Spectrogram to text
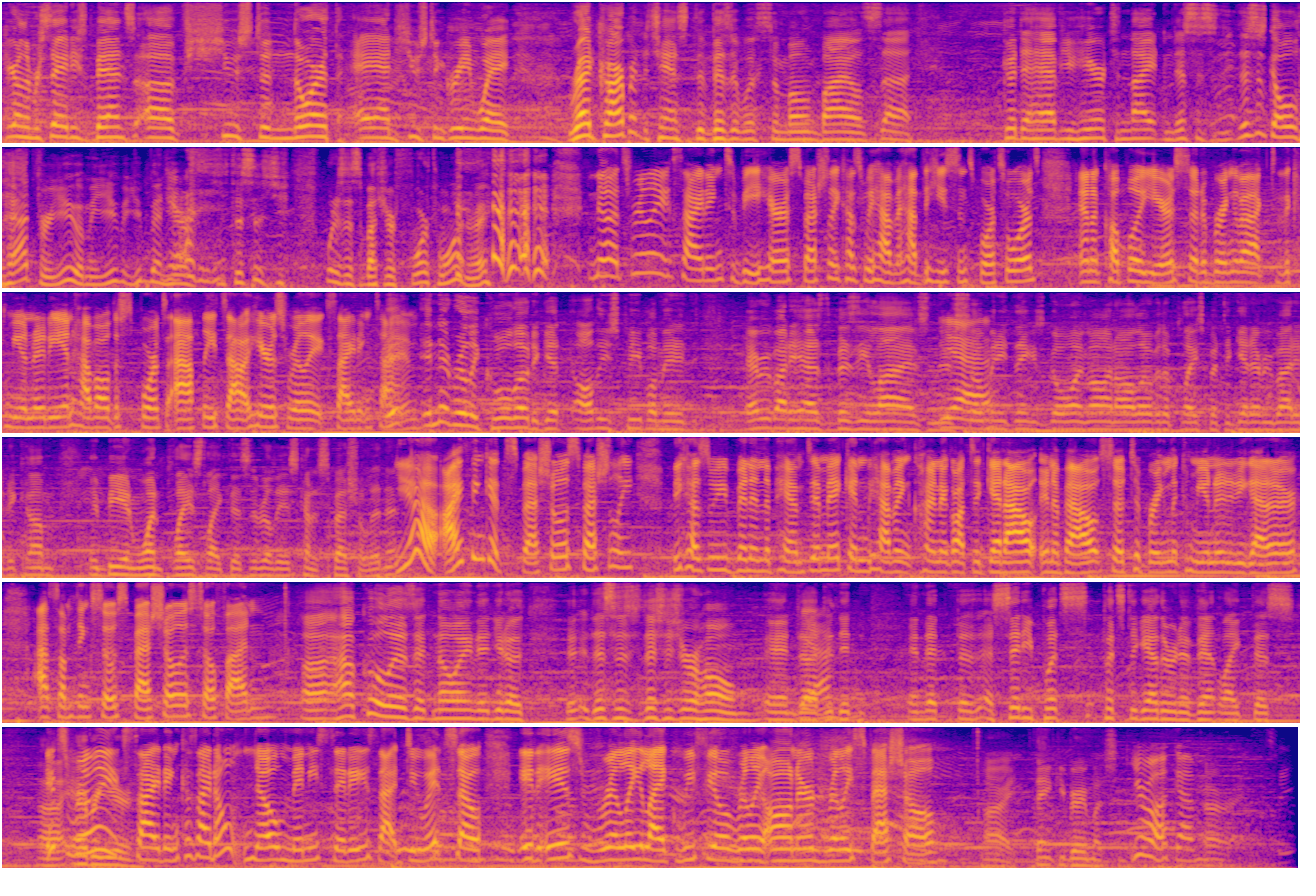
here on the Mercedes Benz of Houston North and Houston Greenway. Red carpet, a chance to visit with Simone Biles. Uh, good to have you here tonight. And this is this is gold hat for you. I mean, you you've been Yeah. here. This is what is this about your fourth one, right? No, it's really exciting to be here, especially because we haven't had the Houston Sports Awards in a couple of years. So to bring it back to the community and have all the sports athletes out here is really exciting time. Isn't it really cool though to get all these people? I mean, everybody has busy lives, and there's so many things going on all over the place. But to get everybody to come and be in one place like this, it really is kind of special, isn't it? Yeah, I think it's special, especially because we've been in the pandemic and we haven't kind of got to get out and about. So to bring the community together at something so special is so fun. Uh, how cool is it knowing that you know this is this is your home, and uh, Yeah. and that the, a city puts puts together an event like this. Uh, It's really exciting because I don't know many cities that do it. So it is really like we feel really honored, really special. All right, thank you very much. You're welcome. All right.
